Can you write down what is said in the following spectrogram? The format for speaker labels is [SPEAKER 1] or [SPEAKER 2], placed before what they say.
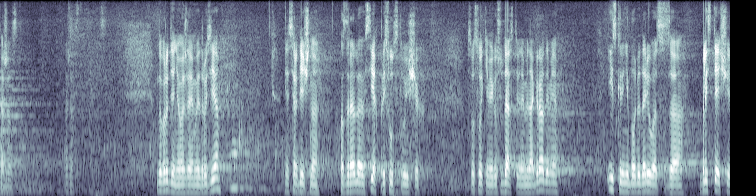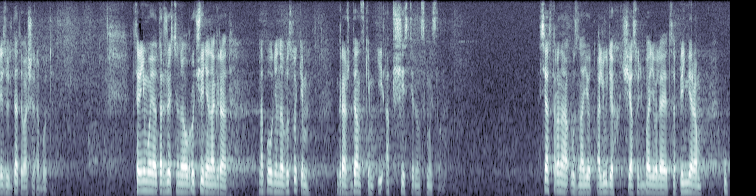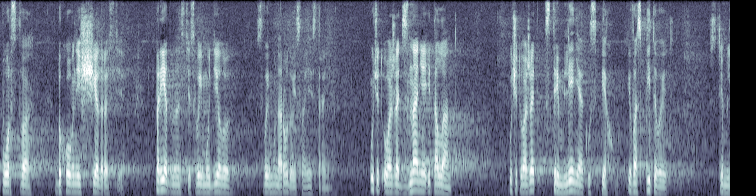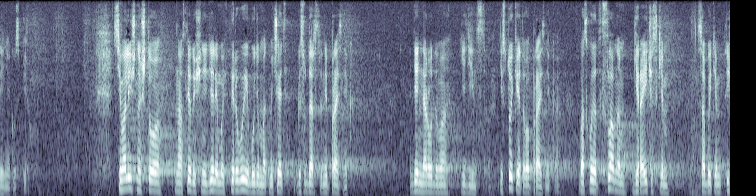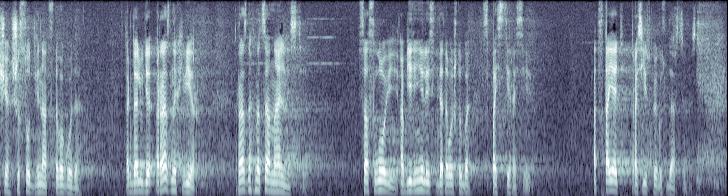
[SPEAKER 1] Пожалуйста. Пожалуйста. Добрый день, уважаемые друзья. Я сердечно поздравляю всех присутствующих с высокими государственными наградами. Искренне благодарю вас за блестящие результаты вашей работы. Церемония торжественного вручения наград наполнена высоким гражданским и общественным смыслом. Вся страна узнает о людях, чья судьба является примером упорства, духовной щедрости, преданности своему делу, своему народу и своей стране. Учит уважать знания и талант, учит уважать стремление к успеху и воспитывает стремление к успеху. Символично, что на следующей неделе мы впервые будем отмечать государственный праздник – День народного единства. Истоки этого праздника восходят к славным героическим событиям 1612 года. Тогда люди разных вер, разных национальностей, сословий объединились для того, чтобы спасти Россию, отстоять российскую государственность.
